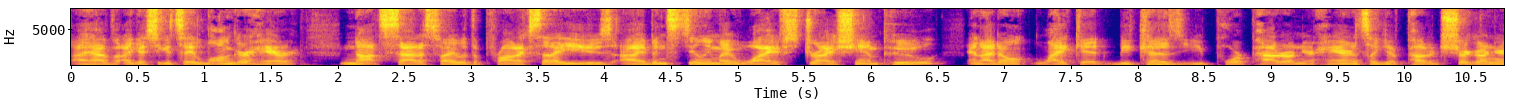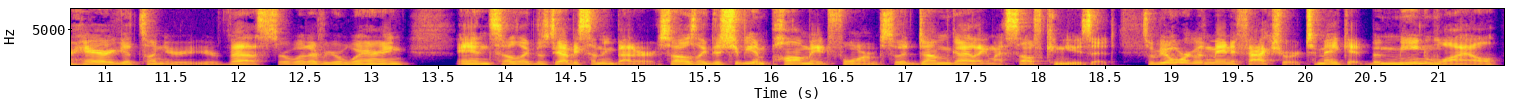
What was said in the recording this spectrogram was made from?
I have, I guess you could say, longer hair. Not satisfied with the products that I use. I've been stealing my wife's dry shampoo, and I don't like it because you pour powder on your hair, and it's like you have powdered sugar on your hair. It gets on your your vest or whatever you're wearing. And so like there's got to be something better. So I was like this should be in pomade form so a dumb guy like myself can use it. So we've been working with a manufacturer to make it. But meanwhile,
